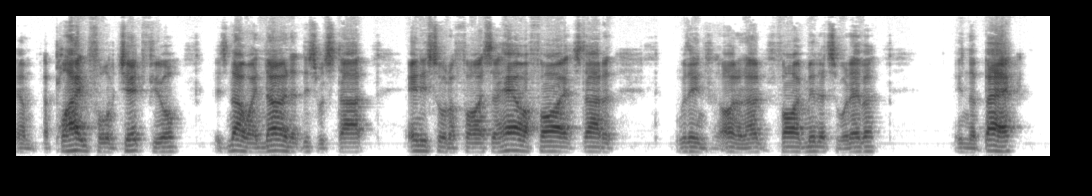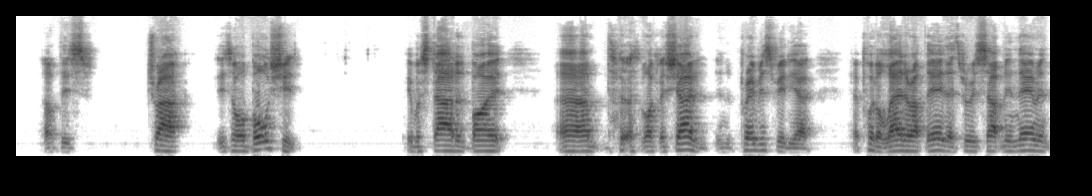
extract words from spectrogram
um, a plane full of jet fuel. There's no way known that this would start any sort of fire. So how a fire started within, I don't know, five minutes or whatever in the back of this truck is all bullshit. It was started by, um, like I showed in the previous video, they put a ladder up there, they threw something in there and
